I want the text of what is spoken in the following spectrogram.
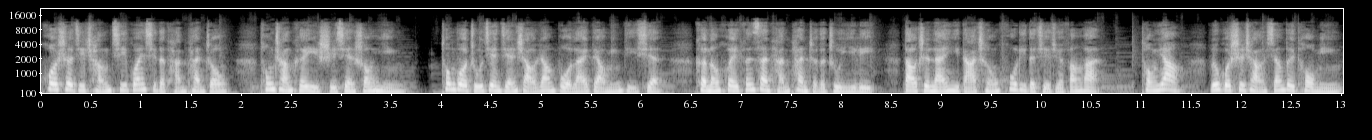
或涉及长期关系的谈判中，通常可以实现双赢。通过逐渐减少让步来表明底线，可能会分散谈判者的注意力，导致难以达成互利的解决方案。同样，如果市场相对透明，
